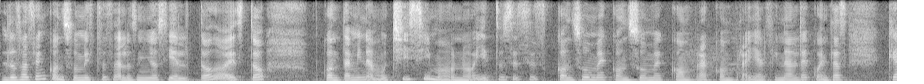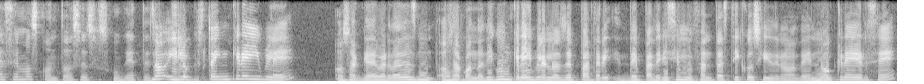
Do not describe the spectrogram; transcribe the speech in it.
los hacen consumistas a los niños y el todo esto contamina muchísimo, ¿no? Y entonces es consume, consume, compra, compra y al final de cuentas, ¿qué hacemos con todos esos juguetes? No, y lo que está increíble, o sea, que de verdad es, o sea, cuando digo increíble no es de, de padrísimo y fantástico, sino de no creerse,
